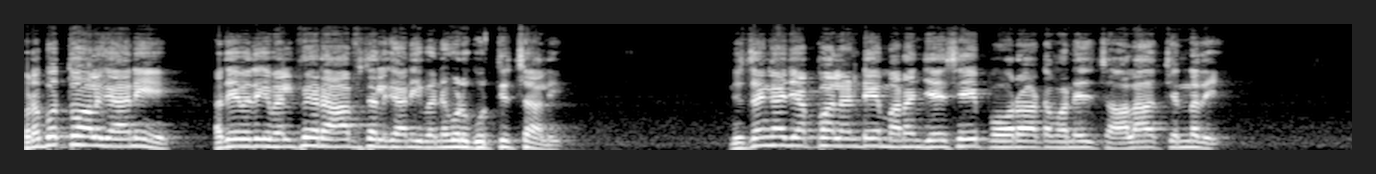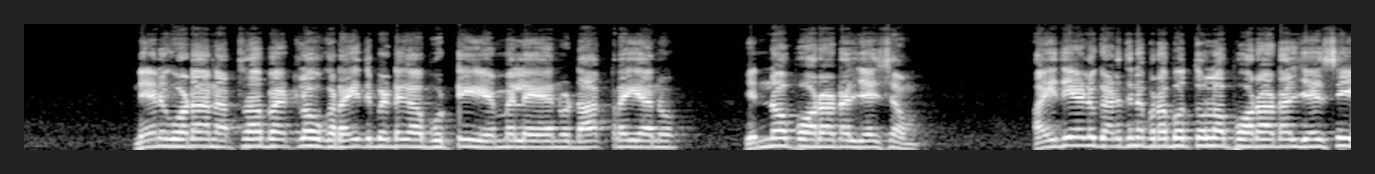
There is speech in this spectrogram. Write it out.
ప్రభుత్వాలు కానీ అదేవిధంగా వెల్ఫేర్ ఆఫీసర్లు కానీ ఇవన్నీ కూడా గుర్తించాలి. నిజంగా చెప్పాలంటే మనం చేసే పోరాటం అనేది చాలా చిన్నది. నేను కూడా నర్సాపేటలో ఒక రైతు బిడ్డగా పుట్టి ఎమ్మెల్యే అయ్యాను డాక్టర్ అయ్యాను. ఎన్నో పోరాటాలు చేశాం. ఐదేళ్ళు గడిచిన ప్రభుత్వంలో పోరాటాలు చేసి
